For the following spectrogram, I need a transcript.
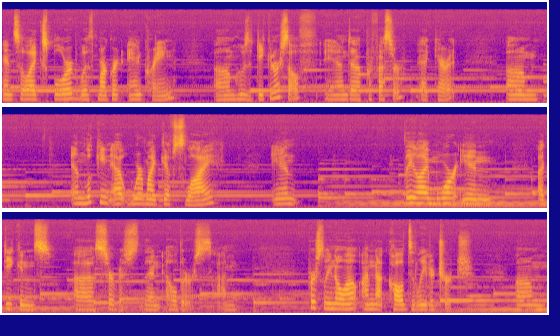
And so I explored with Margaret Ann Crain, um, who's a deacon herself and a professor at Garrett, um, and looking at where my gifts lie. And they lie more in a deacon's uh, service than elders. I'm personally no, I'm not called to lead a church. Um,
